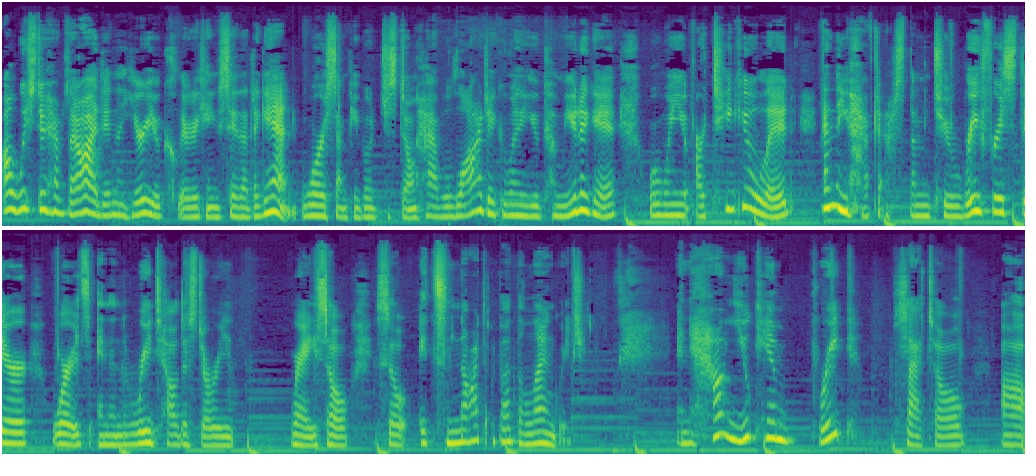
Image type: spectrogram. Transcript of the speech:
oh we still have to oh i didn't hear you clearly. Can you say that again? Or some people just don't have logic when you communicate or when you articulate and then you have to ask them to rephrase their words and then retell the story right? So so it's not about the language. And how you can break plateau uh,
